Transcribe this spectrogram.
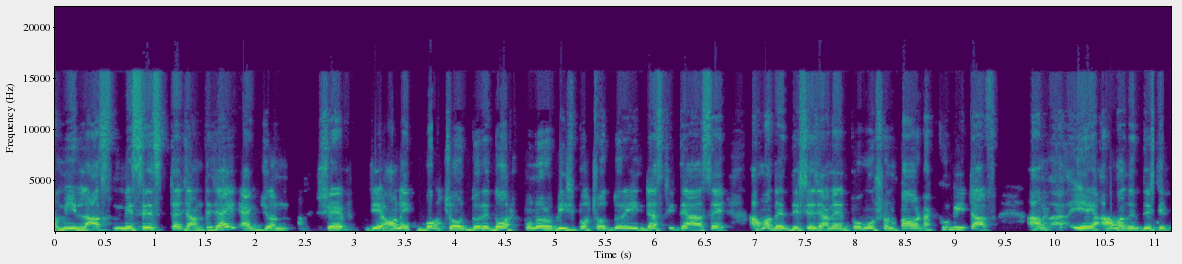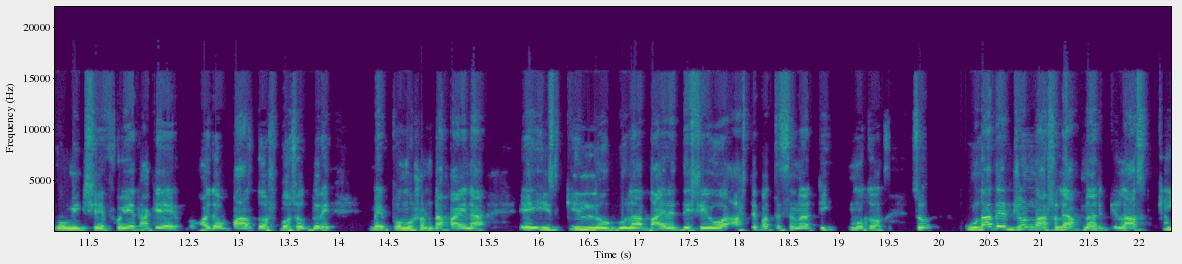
আমি লাস্ট মেসেজটা জানতে চাই। একজন শেফ যে অনেক বছর ধরে, দশ, পনেরো, বিশ বছর ধরে ইন্ডাস্ট্রিতে আছে, আমাদের দেশে জানেন প্রমোশন পাওয়াটা খুবই টাফ আমাদের দেশে কমিক শেফ হয়ে থাকে, হয়তো পাঁচ, দশ বছর ধরে প্রমোশনটা পায় না। এই স্কিল লোকগুলা বাইরের দেশেও আসতে পারতেছে না ঠিক মতো সো উনাদের জন্য আসলে আপনার লাস্ট কি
